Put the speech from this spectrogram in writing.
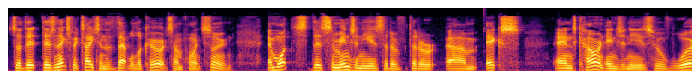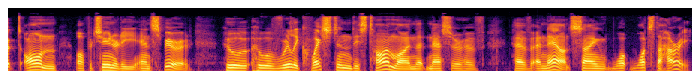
so that there's an expectation that that will occur at some point soon. And what's there's some engineers that are that are um, ex and current engineers who have worked on Opportunity and Spirit, who who have really questioned this timeline that NASA have have announced, saying what what's the hurry?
